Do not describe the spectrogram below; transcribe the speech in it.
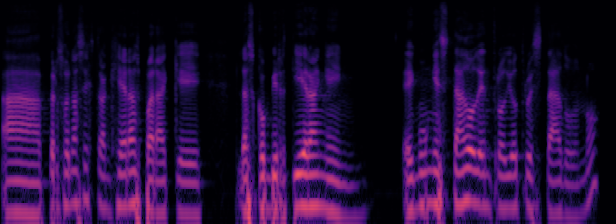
a personas extranjeras para que las convirtieran en, en un estado dentro de otro estado, ¿no?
